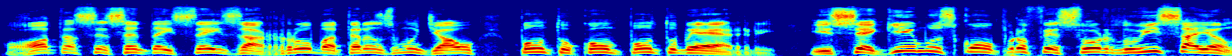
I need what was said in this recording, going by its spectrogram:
rota 66 arroba transmundial.com.br. E seguimos com o professor Luiz Saião.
